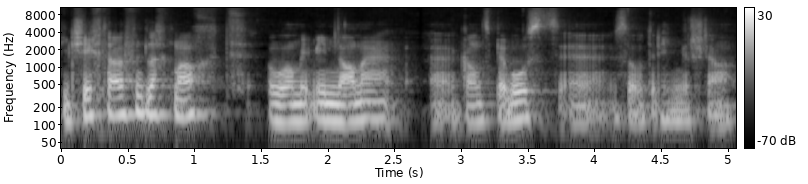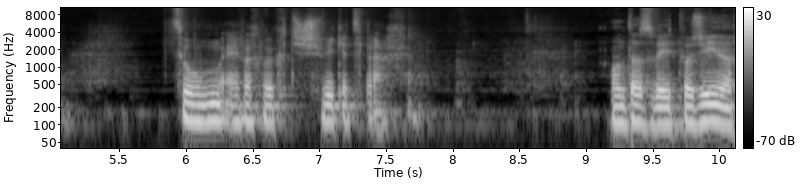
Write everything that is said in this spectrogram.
die Geschichte öffentlich gemacht auch mit meinem Namen äh, ganz bewusst äh, so dahinter stehe, um einfach wirklich das Schweigen zu brechen. Und das wird wahrscheinlich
